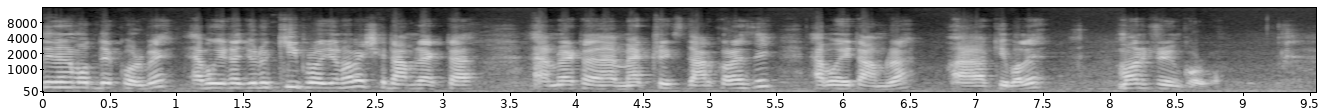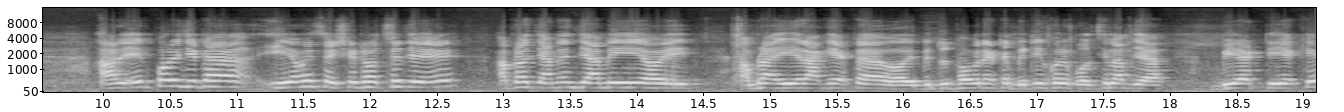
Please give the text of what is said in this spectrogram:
দিনের মধ্যে করবে? এবং এটার জন্য কি প্রয়োজন হবে? সেটা আমরা একটা আমরা একটা ম্যাট্রিক্স দাঁড় করাইছি এবং এটা আমরা কি বলে মনিটরিং করব। আর এরপরে যেটা ইয়ে হয়েছে সেটা হচ্ছে যে, আপনারা জানেন যে আমি ওই আমরা এর আগে একটা বিদ্যুৎ ভবনে একটা মিটিং করে বলছিলাম যে বিআরটিএ কে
